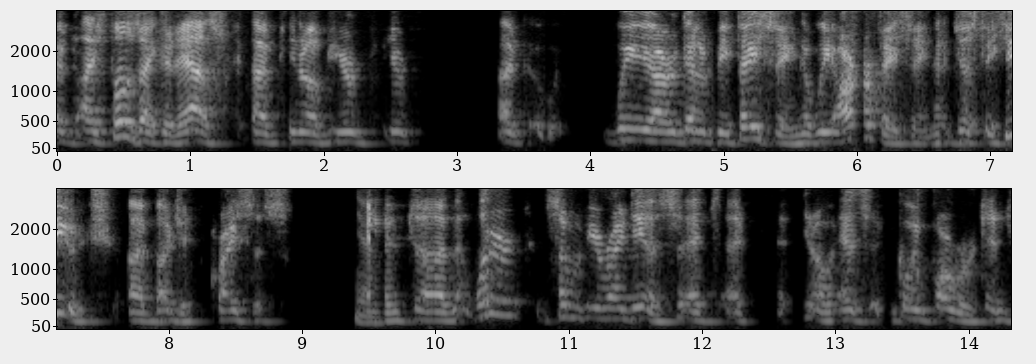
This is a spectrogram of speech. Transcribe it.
I, I suppose I could ask, uh, you know, you're, you're, uh, we are going to be facing, we are facing just a huge uh, budget crisis. Yeah. And uh, what are some of your ideas, at, at, you know, as going forward? And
